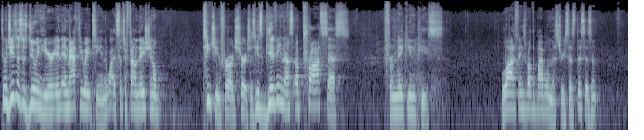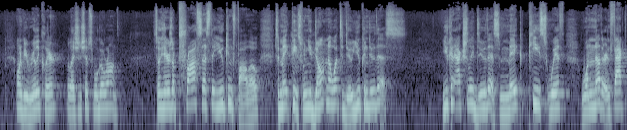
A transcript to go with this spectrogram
See, what Jesus is doing here in, in Matthew 18, and why it's such a foundational teaching for our church is he's giving us a process for making peace. A lot of things about the Bible and mystery. He says this isn't. I want to be really clear relationships will go wrong. So here's a process that you can follow to make peace. When you don't know what to do, you can do this. You can actually do this make peace with one another. In fact,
